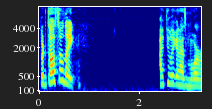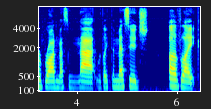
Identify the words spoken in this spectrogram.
but it's also like I feel like it has more of a broad message than that with like the message of like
